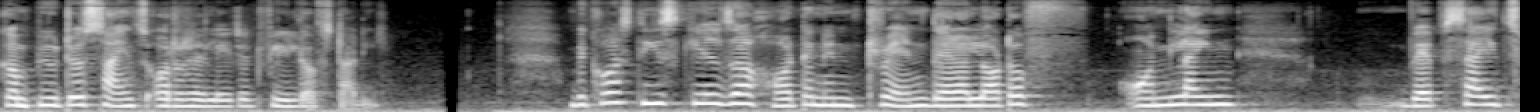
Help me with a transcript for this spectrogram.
computer science, or a related field of study. Because these skills are hot and in trend, there are a lot of online websites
